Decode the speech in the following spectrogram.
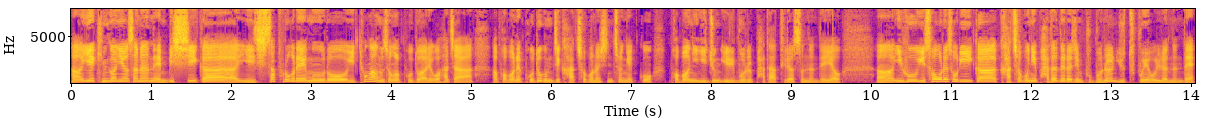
어, 이에 김건희 여사는 MBC가 이 시사 프로그램으로 이 통화 음성을 보도하려고 하자 어, 법원에 보도금지 가처분을 신청했고 법원이 이중 일부를 받아들였었는데요. 어, 이후 이 서울의 소리가 가처분이 받아들여진 부분을 유튜브에 올렸는데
